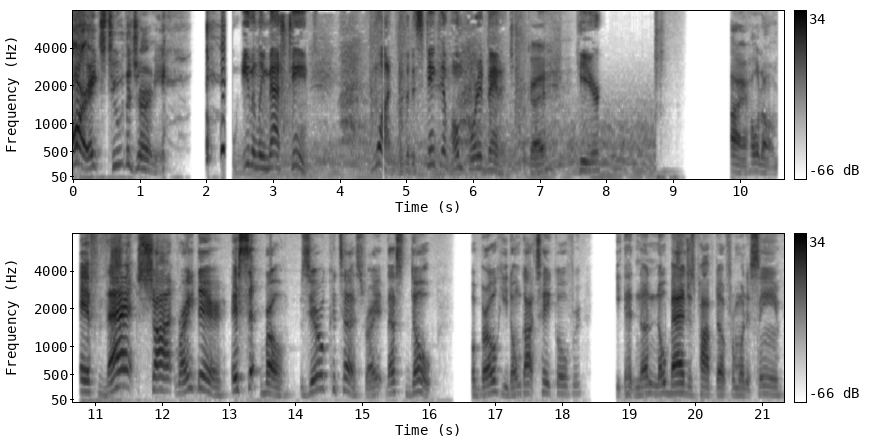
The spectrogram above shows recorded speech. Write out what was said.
RH2 The Journey. Evenly matched teams. One with a distinctive home court advantage. Okay. Here. Alright, hold on. If that shot right there, it's bro, zero contest, right? That's dope. But bro, he don't got takeover. He had none no badges popped up from what it seemed.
